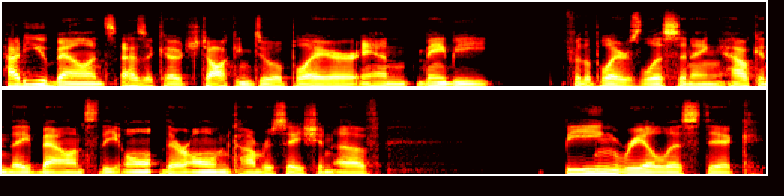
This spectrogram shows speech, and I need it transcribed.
how do you balance as a coach talking to a player and maybe for the players listening, how can they balance the their own conversation of being realistic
